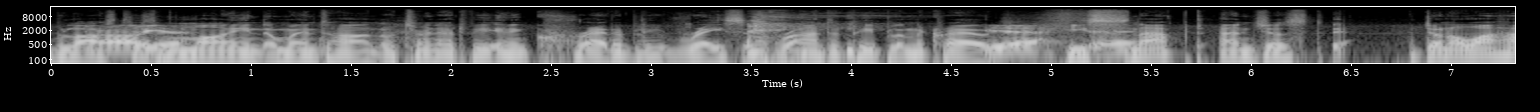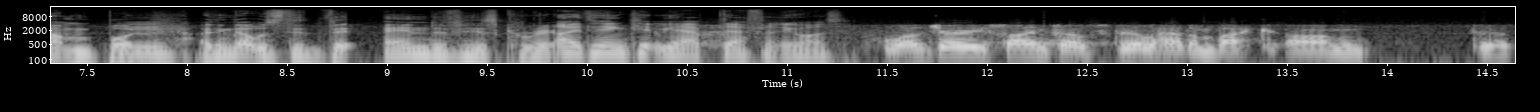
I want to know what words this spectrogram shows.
lost Oh, his yeah. mind and went on, what turned out to be an incredibly racist rant at people in the crowd. Yeah, he yeah. snapped and just don't know what happened, but mm. I think that was the, the end of his career. I think, it, yeah, definitely was. Well, Jerry Seinfeld still had him back on the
